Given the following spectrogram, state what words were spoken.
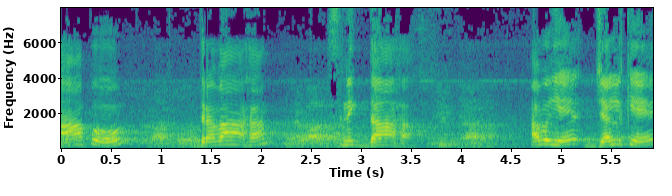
आपो द्रवा स्निग्धा। अब ये जल के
